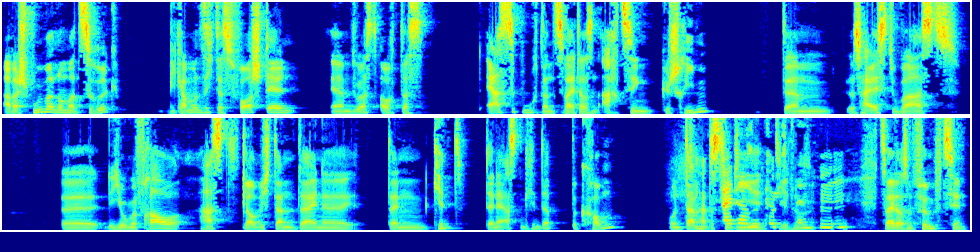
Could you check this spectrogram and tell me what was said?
Aber spulen wir nochmal zurück. Wie kann man sich das vorstellen? Ähm, du hast auch das erste Buch dann 2018 geschrieben. Ähm, das heißt, du warst äh, eine junge Frau, hast, glaube ich, dann deine, dein Kind, deine ersten Kinder bekommen. Und dann hattest 2015. du die, die 2015. Mhm.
